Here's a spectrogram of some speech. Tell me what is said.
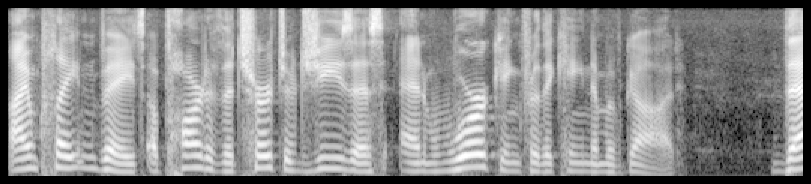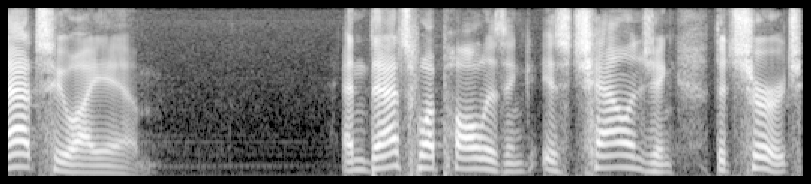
I'm Clayton Bates, a part of the church of Jesus and working for the kingdom of God. That's who I am. And that's what Paul is, in, is challenging the church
